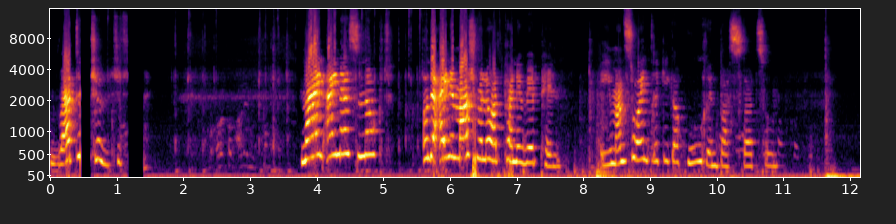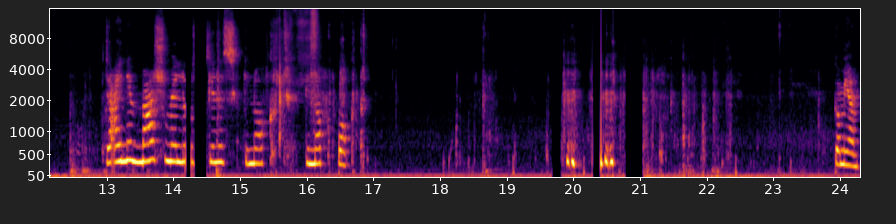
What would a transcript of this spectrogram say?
Warte, chill, chill. Nein, einer ist knocked. Und der eine Marshmallow hat keine Weapon. Ey, Mann, so ein dreckiger Hurenbastard. So. Der eine Marshmallow-Skin ist genockt. Genockbockt. Komm her.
